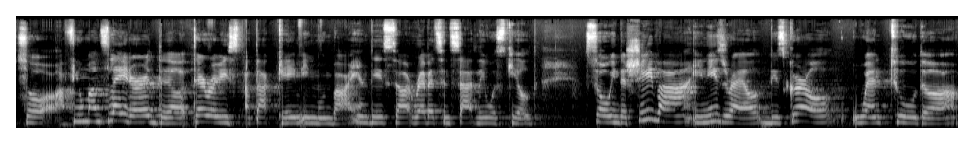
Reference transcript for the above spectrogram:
So a few months later the terrorist attack came in mumbai and this uh, rebbetzin sadly was killed. So in the shiva in israel this girl went to the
